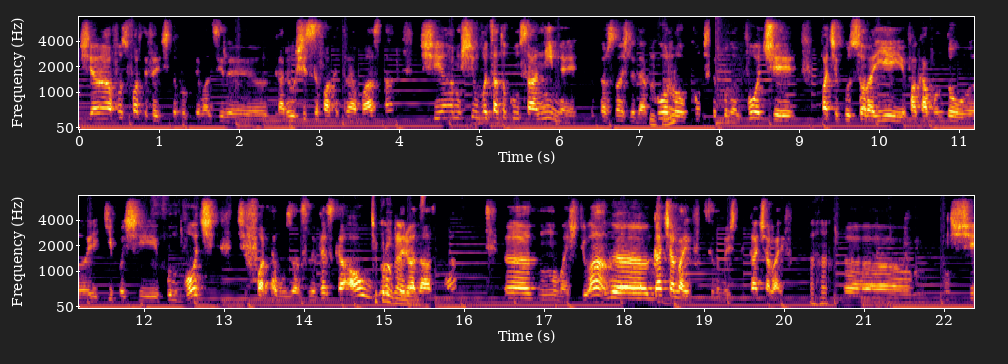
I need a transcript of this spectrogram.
Și a fost foarte fericită vreo câteva zile că a reușit să facă treaba asta și am și învățat-o cum să anime personajele de acolo, uh-huh. cum se pună voce, face cu sora ei, fac amândouă echipă și pun voci și foarte amuzant să le vezi că au Ce în perioada asta. Uh, nu mai știu. Ah, uh, Gacha Life se numește. Gacha Life. Uh-huh. Uh, și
